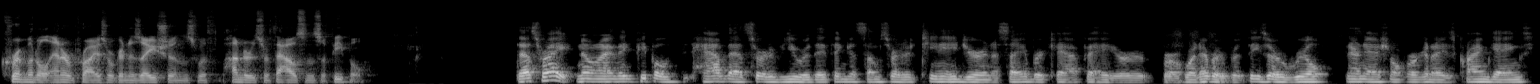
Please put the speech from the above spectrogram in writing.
criminal enterprise organizations with hundreds or thousands of people. That's right. No, I think people have that sort of view, or they think it's some sort of teenager in a cyber cafe or or whatever. But these are real international organized crime gangs,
